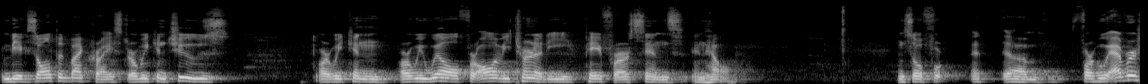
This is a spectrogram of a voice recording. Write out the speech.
and be exalted by Christ, or we can choose, or we can, or we will for all of eternity pay for our sins in hell. And so for, um, for whoever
